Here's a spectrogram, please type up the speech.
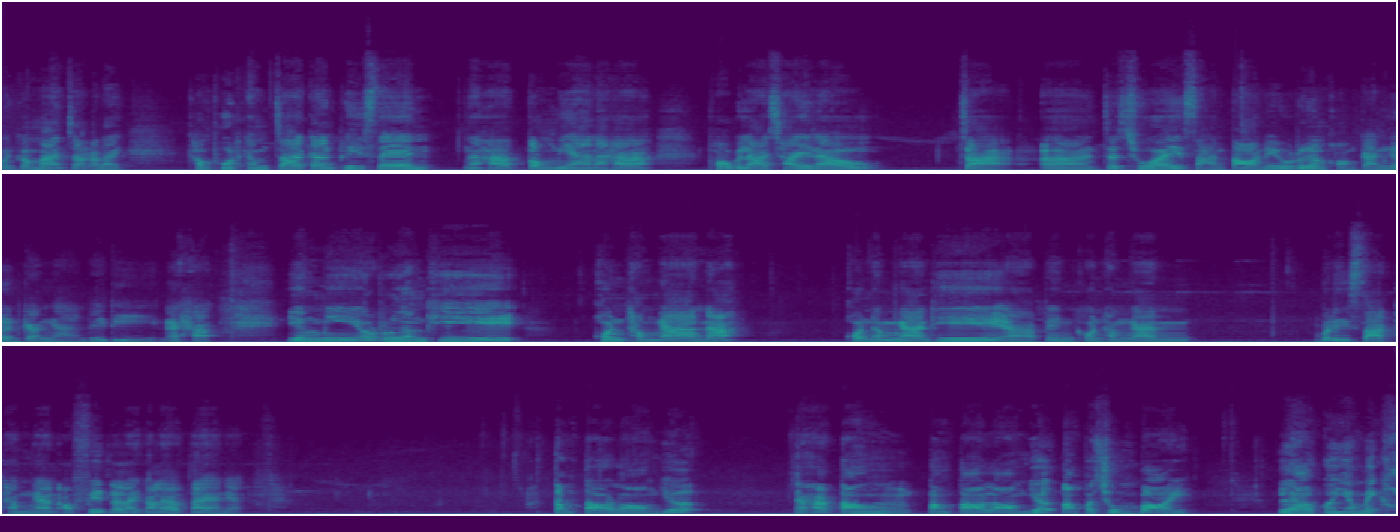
มันก็มาจากอะไรคำพูดคำจาการพรีเซนต์นะคะ ตรงนี้นะคะ พอเวลาใช้แล้วจะอ่าจะช่วยสารต่อในเรื่องของการเงินการงานได้ดีนะคะ ยังมีเรื่องที่คนทำงานนะ คนทำงานที่อ่าเป็นคนทำงานบริษัททำงานออฟฟิศอะไรก็แล้วแต่เนี่ย ต้องต่อรองเยอะนะคะ ต้องต้องต่อรองเยอะต้องประชุมบ่อย แล้วก็ยังไม่เค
